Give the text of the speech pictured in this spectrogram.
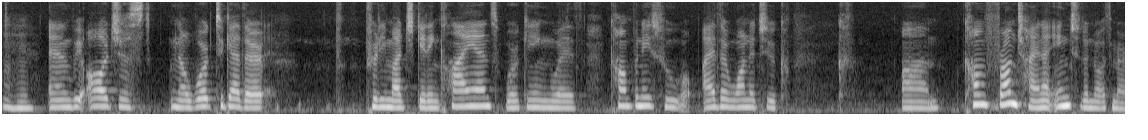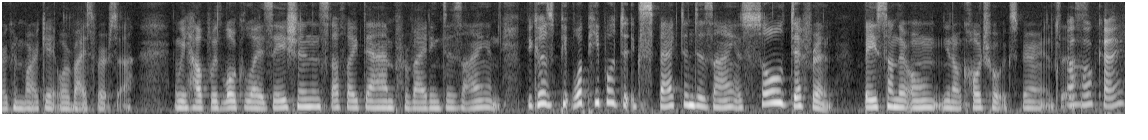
hmm and we all just you know worked together, pretty much getting clients, working with companies who either wanted to um, come from China into the North American market or vice versa. And we help with localization and stuff like that, and providing design. And because pe- what people d- expect in design is so different based on their own you know cultural experiences. Oh, okay.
